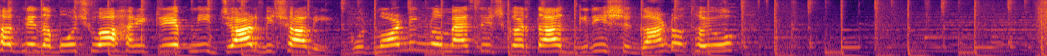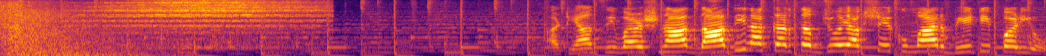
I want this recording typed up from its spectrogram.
ઠગને દબોચવા હની ટ્રેપની જાળ બિછાવી. ગુડ મોર્નિંગનો મેસેજ કરતા ગિરીશ ગાંડો થયો અઠ્યાસી વર્ષના દાદીના કરતબ જોઈ અક્ષય કુમાર ભેટી પડ્યો.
